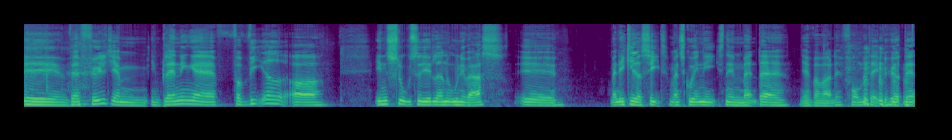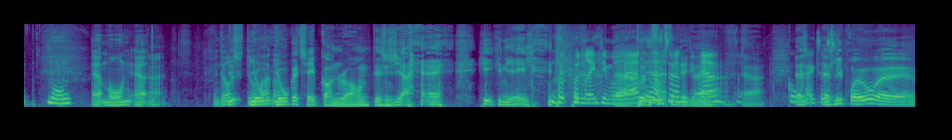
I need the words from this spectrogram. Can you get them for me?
Øh, hvad jeg følte? Jamen, en blanding af forvirret og indsluset i et eller andet univers, øh, man ikke lige havde set. Man skulle ind i sådan en mandag, ja, hvad var det, formiddag, vi hørte den. Morgen. Ja, morgen, ja. Nej. Men det var, det var Jo- meget godt. yoga tape gone wrong, det synes jeg er helt genialt. På, på den rigtige måde. Ja, Ja, på det den er fuldstændig rigtige måde. Ja, Ja. god Lad, os, karakter. lad os lige prøve. Øh,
